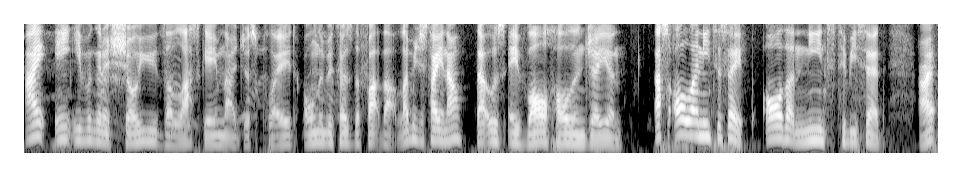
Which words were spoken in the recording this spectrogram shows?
I ain't even going to show you the last game that I just played, only because the fact that, let me just tell you now, that was a Valhalla Jaeyun. That's all I need to say. All that needs to be said. Alright?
